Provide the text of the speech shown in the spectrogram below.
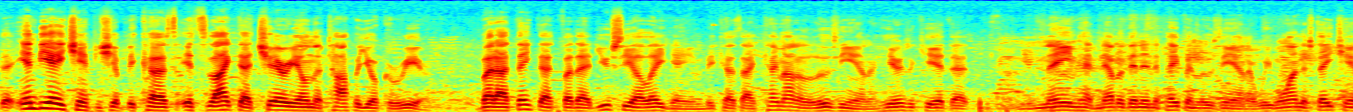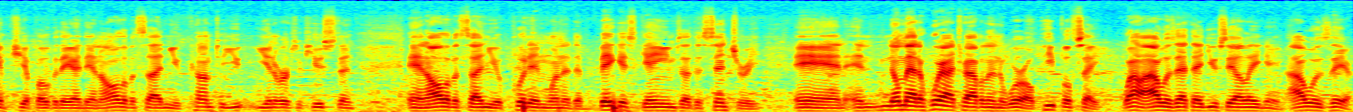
the NBA championship because it's like that cherry on the top of your career. But I think that for that UCLA game, because I came out of Louisiana, here's a kid that name had never been in the paper in Louisiana. We won the state championship over there, and then all of a sudden you come to U- University of Houston, and all of a sudden you're put in one of the biggest games of the century. And and no matter where I travel in the world, people say, "Wow, I was at that UCLA game. I was there."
